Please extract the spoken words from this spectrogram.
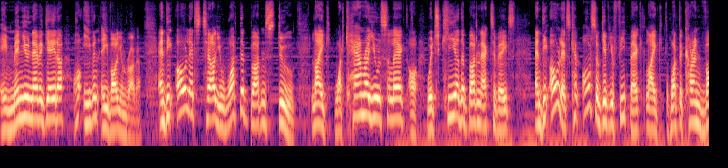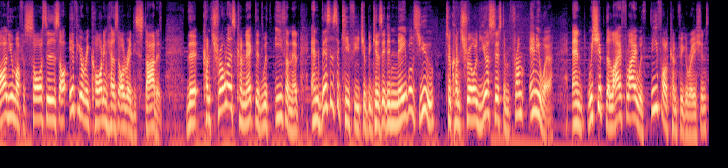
a menu navigator or even a volume rocker. And the OLEDs tell you what the buttons do, like what camera you'll select or or which keyer the button activates. And the OLEDs can also give you feedback like what the current volume of a source is or if your recording has already started. The controller is connected with Ethernet and this is a key feature because it enables you to control your system from anywhere. And we ship the Livefly with default configurations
